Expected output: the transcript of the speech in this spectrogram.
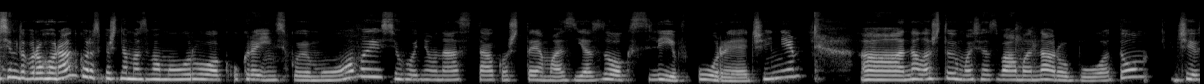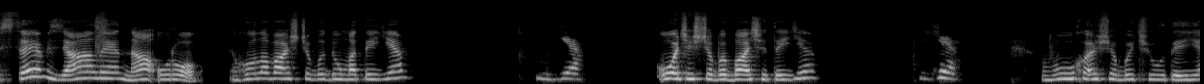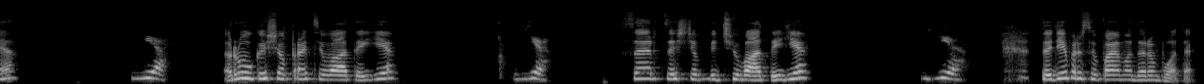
Всім доброго ранку. Розпочнемо з вами урок української мови. Сьогодні у нас також тема зв'язок слів у реченні. Налаштуємося з вами на роботу. Чи все взяли на урок? Голова, щоб думати, є? Є, Очі, щоб бачити, є? є, Вуха, щоб чути, є? є, Руки, щоб працювати, є? є, Серце, щоб відчувати, є? є. Тоді приступаємо до роботи.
